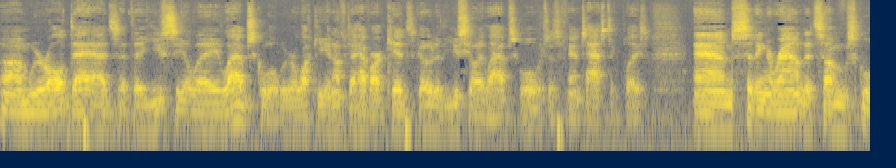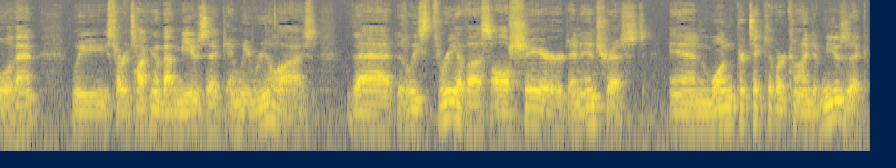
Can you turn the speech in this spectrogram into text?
Um, we were all dads at the UCLA Lab School. We were lucky enough to have our kids go to the UCLA Lab School, which is a fantastic place. And sitting around at some school event, we started talking about music, and we realized that at least three of us all shared an interest in one particular kind of music,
